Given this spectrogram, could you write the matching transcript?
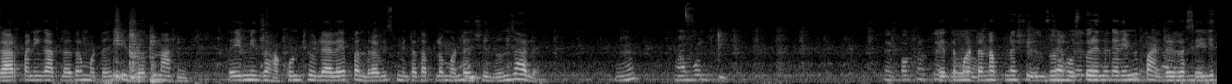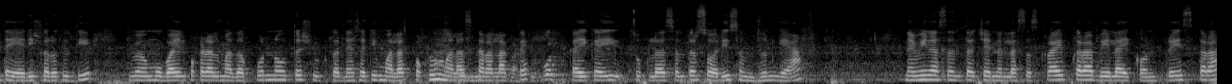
गार पाणी घातलं तर मटण शिजत नाही. ते मी झाकून ठेवलेलं आहे. पंधरा वीस मिनटात आपलं मटण शिजून झालं. हं? हा बोल की स्वयंपाक करतोय ते तर मटण आपण शिजून होसपर्यंत नाही मी पांढऱ्या रस्त्याची तयारी करत होती. मोबाईल पकडायला माझा फोन नव्हतं शूट करण्यासाठी. मलाच पकडून मलाच करावं लागतं काही काही चुकलं असेल तर सॉरी समजून घ्या. नवीन असेल तर चॅनलला सबस्क्राईब करा बेल आयकॉन प्रेस करा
